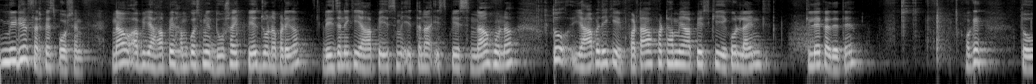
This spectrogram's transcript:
मीडियल सरफेस पोर्शन ना अब यहाँ पे हमको इसमें दूसरा एक पेज जोड़ना पड़ेगा रीज़न है कि यहाँ पे इसमें इतना स्पेस ना होना तो यहाँ पे देखिए फटाफट हम यहाँ पे इसकी एक और लाइन क्लियर कर देते हैं ओके तो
